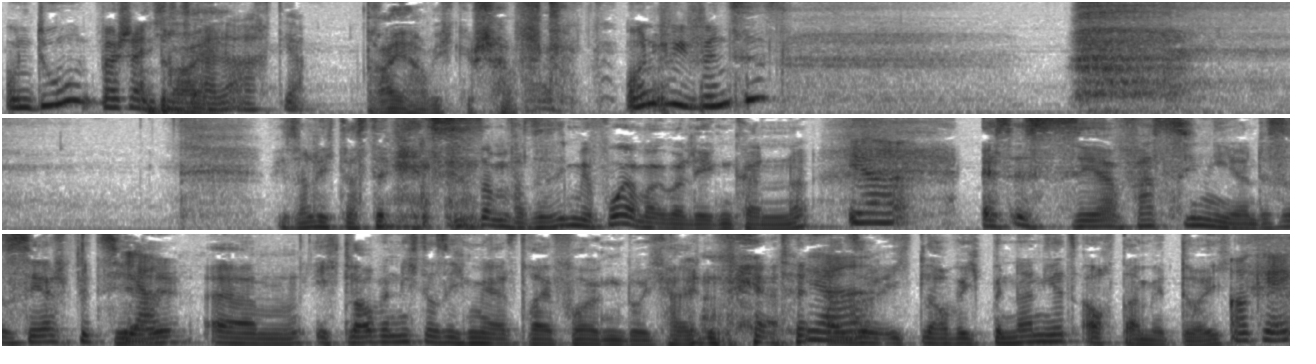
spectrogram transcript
Und du? Wahrscheinlich Drei. alle acht, ja. Drei habe ich geschafft. Und wie findest du es? Wie soll ich das denn jetzt zusammenfassen? Das hätte ich mir vorher mal überlegen können, ne? Ja. Es ist sehr faszinierend, es ist sehr speziell. Ähm, ich glaube nicht, dass ich mehr als drei Folgen durchhalten werde. Ja. Also ich glaube, ich bin dann jetzt auch damit durch. Okay.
